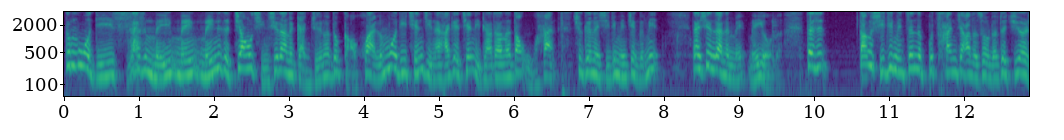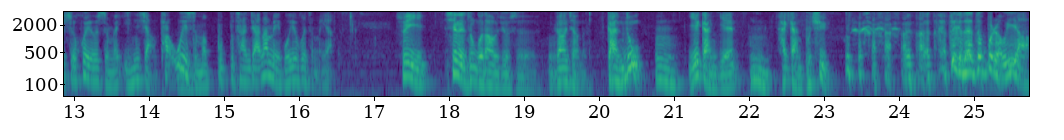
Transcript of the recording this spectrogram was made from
跟莫迪实在是没没没那个交情，现在的感觉呢都搞坏了。莫迪前几年还可以千里迢迢呢到武汉去跟那习近平见个面，但现在呢没没有了。但是当习近平真的不参加的时候呢，对 G 二十会有什么影响？他为什么不不参加？那美国又会怎么样？所以现在中国大陆就是你刚刚讲的，敢怒，嗯，也敢言，嗯，还敢不去 这个真真不容易啊，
